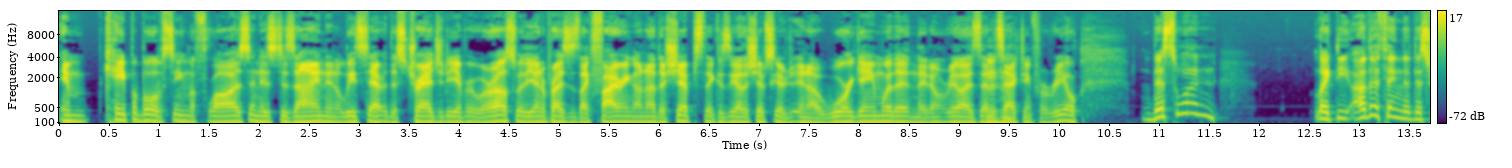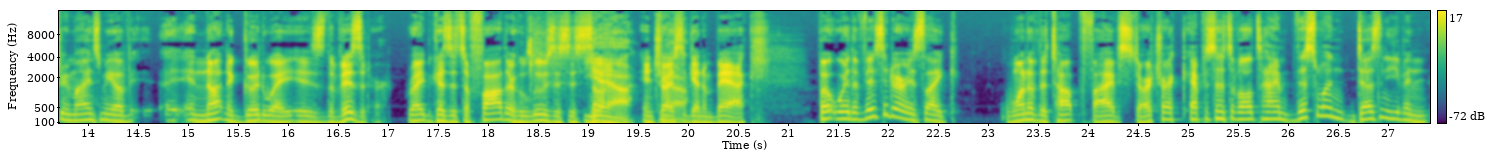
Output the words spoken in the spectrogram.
incapable of seeing the flaws in his design and it leads to this tragedy everywhere else where the enterprise is like firing on other ships because the other ships are in a war game with it and they don't realize that it's acting for real. This one like the other thing that this reminds me of uh, and not in a good way is the visitor right? Because it's a father who loses his son Yeah, and tries yeah. to get him back but where the visitor is like one of the top five Star Trek episodes of all time, this one doesn't even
